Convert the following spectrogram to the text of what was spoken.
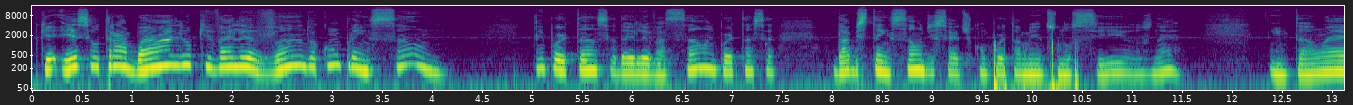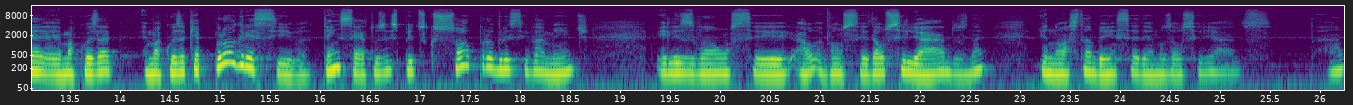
Porque esse é o trabalho que vai levando a compreensão da importância da elevação, a importância da abstenção de certos comportamentos nocivos, né? Então é, é uma coisa é uma coisa que é progressiva. Tem certos espíritos que só progressivamente eles vão ser, vão ser auxiliados, né? E nós também seremos auxiliados. Tá?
